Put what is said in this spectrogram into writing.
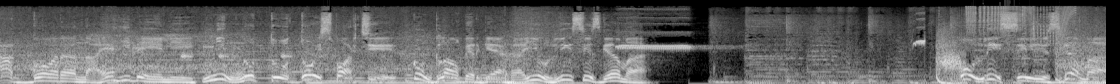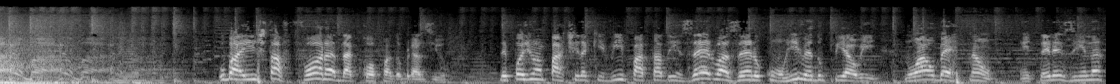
Agora na RBN, Minuto do Esporte, com Glauber Guerra e Ulisses Gama. Ulisses Gama. O Bahia está fora da Copa do Brasil. Depois de uma partida que vinha empatada em 0 a 0 com o River do Piauí no Albertão, em Teresina,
